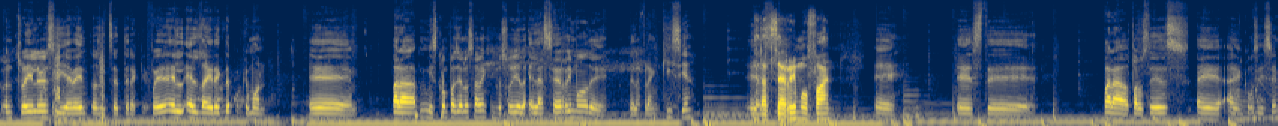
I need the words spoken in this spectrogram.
con trailers y eventos, etcétera. Que fue el, el direct de Pokémon. Eh, para mis compas ya lo saben que yo soy el, el acérrimo de, de la franquicia. El acérrimo fan. Eh, este. Para, para ustedes, eh, ¿cómo se dice?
